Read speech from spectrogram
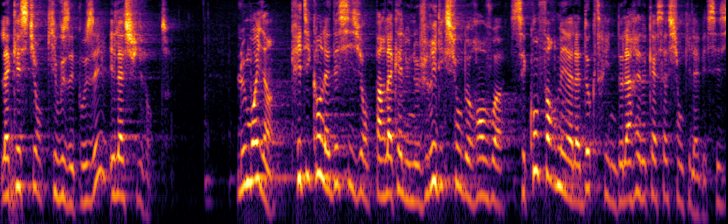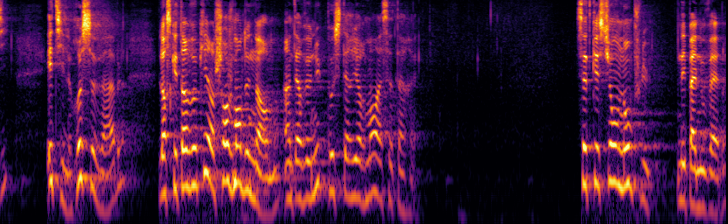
La question qui vous est posée est la suivante. Le moyen critiquant la décision par laquelle une juridiction de renvoi s'est conformée à la doctrine de l'arrêt de cassation qu'il avait saisi est-il recevable lorsqu'est invoqué un changement de norme intervenu postérieurement à cet arrêt? Cette question non plus n'est pas nouvelle.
